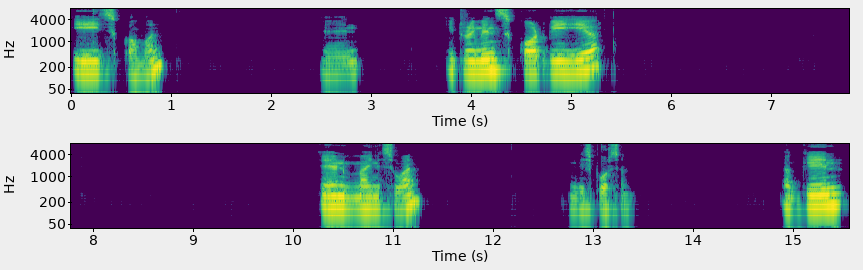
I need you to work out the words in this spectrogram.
is common. And it remains cot B here. And minus 1 in this portion. Again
